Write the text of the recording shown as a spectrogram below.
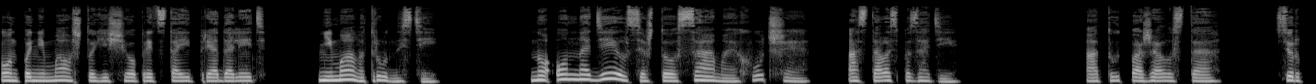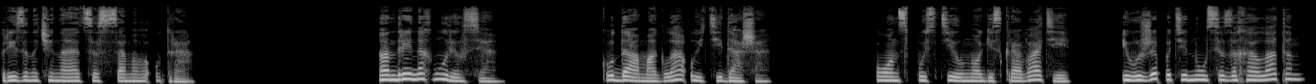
Он понимал, что еще предстоит преодолеть немало трудностей. Но он надеялся, что самое худшее осталось позади. А тут, пожалуйста, сюрпризы начинаются с самого утра. Андрей нахмурился. Куда могла уйти Даша? Он спустил ноги с кровати и уже потянулся за халатом,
